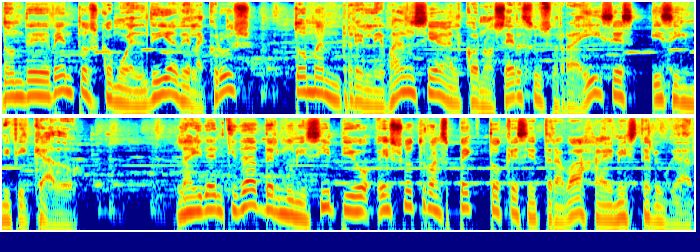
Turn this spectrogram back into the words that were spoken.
donde eventos como el Día de la Cruz toman relevancia al conocer sus raíces y significado. La identidad del municipio es otro aspecto que se trabaja en este lugar,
